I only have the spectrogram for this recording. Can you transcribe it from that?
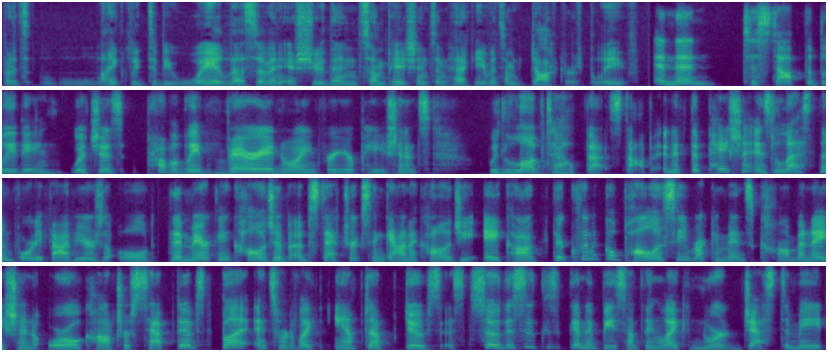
but it's likely to be way less of an issue than some patients and heck, even some doctors believe. And then to stop the bleeding, which is probably very annoying for your patients. We'd love to help that stop. And if the patient is less than 45 years old, the American College of Obstetrics and Gynecology, ACOG, their clinical policy recommends combination oral contraceptives, but at sort of like amped up doses. So this is going to be something like norgestimate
